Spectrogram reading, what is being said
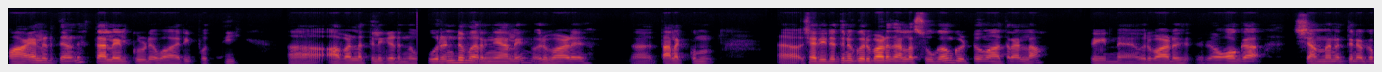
പായലെടുത്തുകൊണ്ട് തലയിൽ കൂടി വാരി പൊത്തി ആ, വെള്ളത്തിൽ കിടന്ന് ഉരുണ്ട് മറിഞ്ഞാൽ ഒരുപാട് തലക്കും ശരീരത്തിനൊക്കെ ഒരുപാട് നല്ല സുഖം കിട്ടും മാത്രമല്ല പിന്നെ ഒരുപാട് രോഗ ശമനത്തിനൊക്കെ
